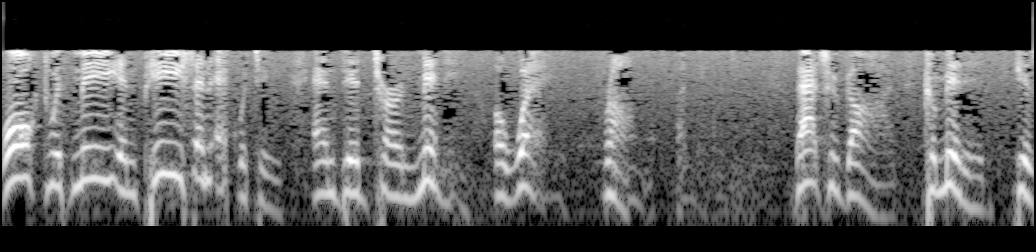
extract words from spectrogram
walked with me in peace and equity, and did turn many away from iniquity. That's who God committed his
